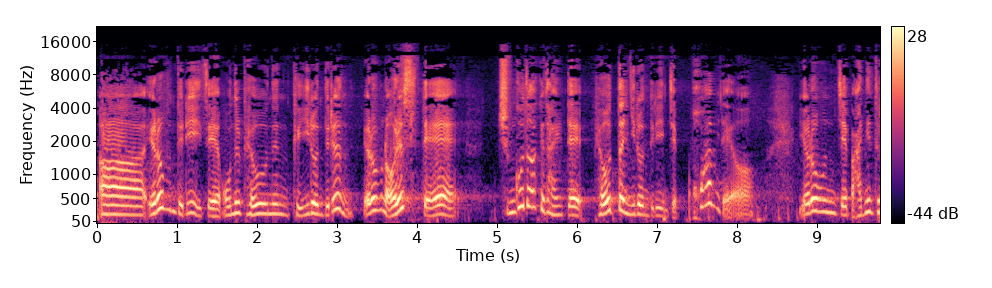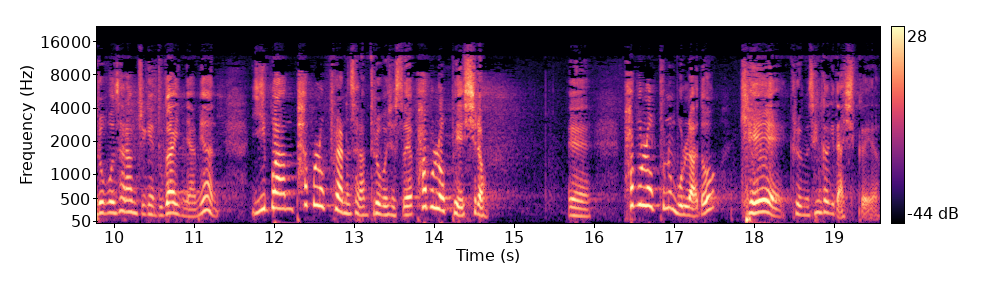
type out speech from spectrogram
아, 여러분들이 이제 오늘 배우는 그 이론들은 여러분 어렸을 때 중고등학교 다닐 때 배웠던 이론들이 이제 포함이 돼요. 여러분 이제 많이 들어본 사람 중에 누가 있냐면 이반 파블로프라는 사람 들어보셨어요? 파블로프의 실험. 예. 파블로프는 몰라도 개 그러면 생각이 나실 거예요.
